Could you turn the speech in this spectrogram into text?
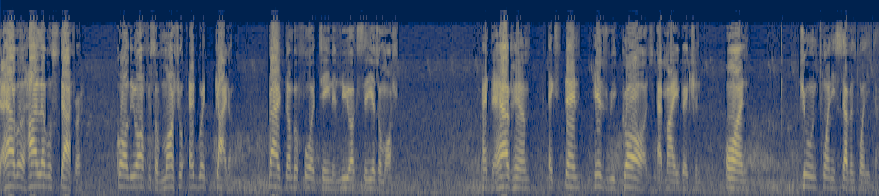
to have a high-level staffer call the office of Marshal Edward Guider, badge number 14 in New York City as a marshal, and to have him extend his regards at my eviction on June 27, 2010.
